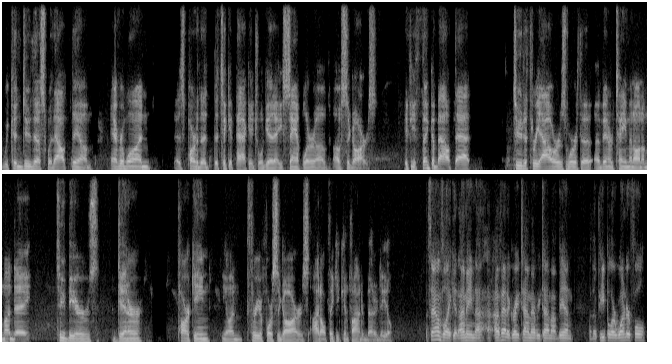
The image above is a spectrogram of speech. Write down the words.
we couldn't do this without them. Everyone, as part of the, the ticket package, will get a sampler of, of cigars. If you think about that two to three hours worth of, of entertainment on a Monday, two beers, dinner, parking, you know, and three or four cigars, I don't think you can find a better deal. It sounds like it. I mean, I, I've had a great time every time I've been. The people are wonderful.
